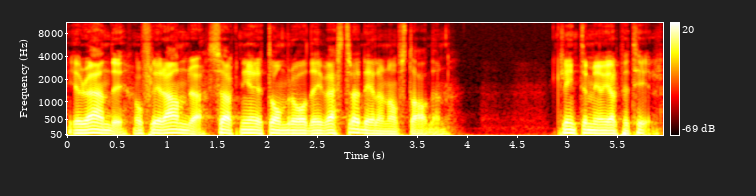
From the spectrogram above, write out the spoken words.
gör Randy och flera andra sökningar i ett område i västra delen av staden. Clint är med och hjälper till.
